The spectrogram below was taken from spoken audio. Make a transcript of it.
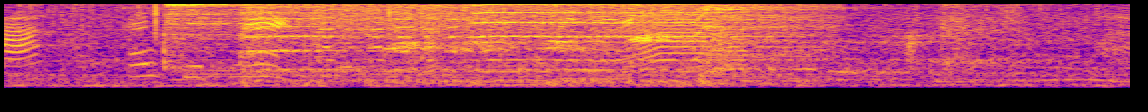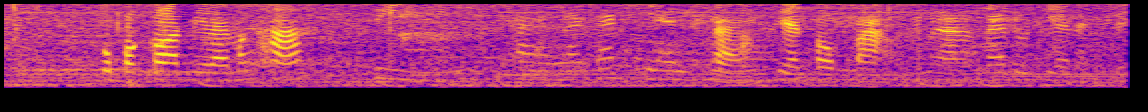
คะต้นคริสต์มาสอุปกรณ์มีอะไรบ้างคะสีแล้วก็เทียนไหนค่ะเทียนเปล่าๆใช่ไหมคะแม่ดูเทียนหน่อยสิ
